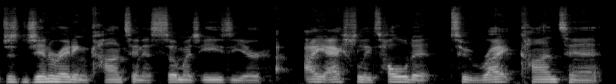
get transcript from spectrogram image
just generating content is so much easier. I actually told it to write content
